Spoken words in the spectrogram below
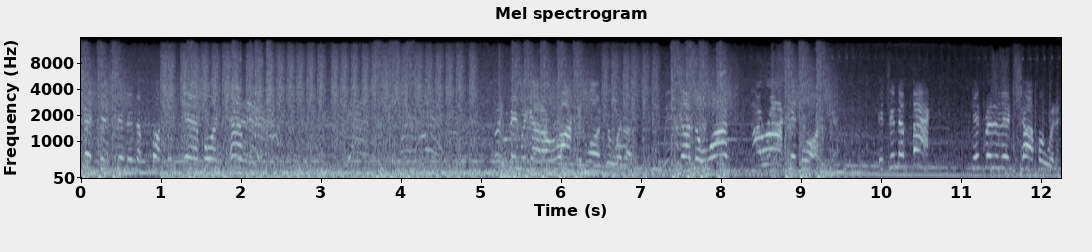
Get this in the fucking airborne cabinet! I think we got a rocket launcher with us. We've got the what? A rocket launcher! It's in the back! Get rid of their chopper with it.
